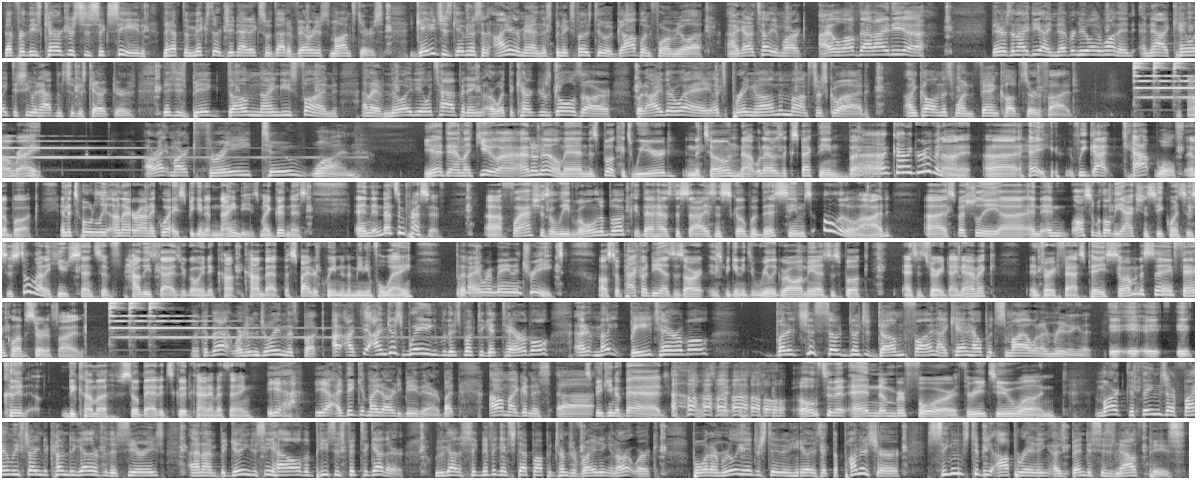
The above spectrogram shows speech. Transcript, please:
that for these characters to succeed, they have to mix their genetics with that of various monsters. Gage has given us an Iron Man that's been exposed to a goblin formula. I gotta tell you, Mark, I love that idea. There's an idea I never knew I wanted, and now I can't wait to see what happens to this character. This is big, dumb 90s fun, and I have no idea what's happening or what the character's goals are, but either way, let's bring on the Monster Squad. I'm calling this one Fan Club Certified. All right. All right, Mark, three, two, one. Yeah, Dan, like you, I, I don't know, man. This book, it's weird in the tone, not what I was expecting, but I'm kind of grooving on it. Uh, hey, if we got Capwolf in a book in a totally unironic way, speaking of 90s, my goodness. And, and that's impressive. Uh, Flash is a lead role in a book that has the size and scope of this seems a little odd. Uh, especially uh, and and also with all the action sequences, there's still not a huge sense of how these guys are going to com- combat the Spider Queen in a meaningful way. But I remain intrigued. Also, Paco Diaz's art is beginning to really grow on me as this book, as it's very dynamic and very fast paced. So I'm going to say fan club certified. Look at that. We're enjoying this book. I, I I'm just waiting for this book to get terrible, and it might be terrible, but it's just so much dumb fun. I can't help but smile when I'm reading it. It it it, it could become a so bad it's good kind of a thing. Yeah, yeah, I think it might already be there. But oh my goodness, uh, Speaking of bad, ultimate, Ultimate End number four, three, two, one. Mark, the things are finally starting to come together for this series, and I'm beginning to see how all the pieces fit together. We've got a significant step up in terms of writing and artwork, but what I'm really interested in here is that the Punisher seems to be operating as Bendis' mouthpiece.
